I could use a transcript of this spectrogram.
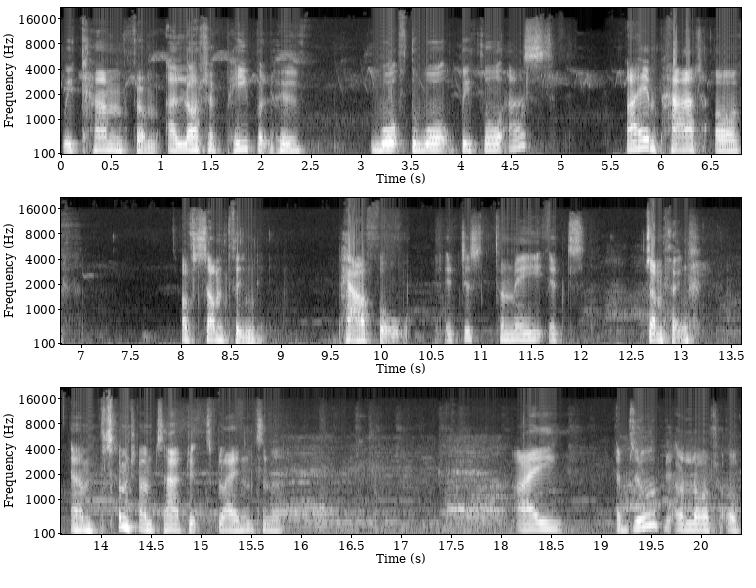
we come from a lot of people who've walked the walk before us. I am part of of something powerful. It just for me it's something. Um, sometimes hard to explain, isn't it? I absorbed a lot of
